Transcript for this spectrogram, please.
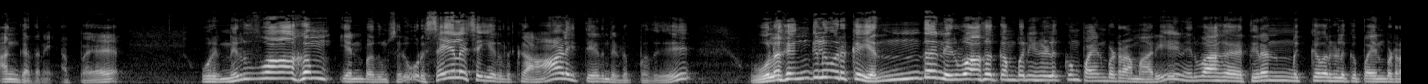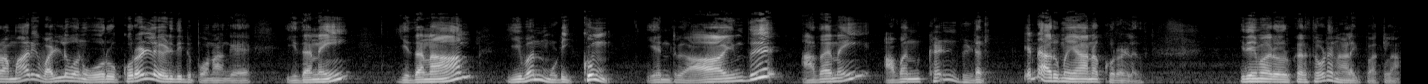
அங்கதனை. அப்போ ஒரு நிர்வாகம் என்பதும் சரி ஒரு செயலை செய்கிறதுக்கு ஆளை தேர்ந்தெடுப்பது உலகெங்கிலும் இருக்க எந்த நிர்வாக கம்பெனிகளுக்கும் பயன்படுற மாதிரி நிர்வாக திறன் மிக்கவர்களுக்கு பயன்படுற மாதிரி வள்ளுவன் ஒரு குரல் எழுதிட்டு போனாங்க. இதனை இதனால் இவன் முடிக்கும் என்று ஆய்ந்து அதனை அவன் கண் விடல். என்ன அருமையான குரல் அது. இதே மாதிரி ஒரு கருத்தோடு நாளைக்கு பார்க்கலாம்.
